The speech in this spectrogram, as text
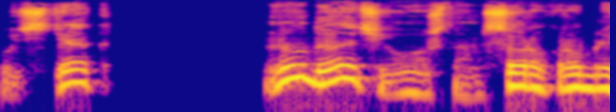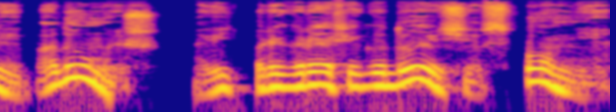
Пустяк. Ну да, чего уж там, сорок рублей, подумаешь. А ведь при графе Гудовича, вспомни,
